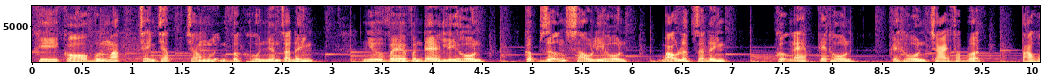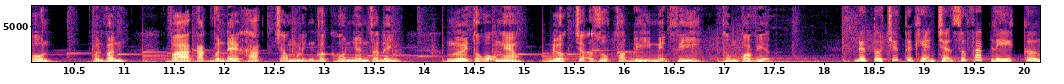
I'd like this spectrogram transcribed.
Khi có vướng mắc tranh chấp trong lĩnh vực hôn nhân gia đình, như về vấn đề ly hôn, cấp dưỡng sau ly hôn, bạo lực gia đình, cưỡng ép kết hôn, kết hôn trái pháp luật, tảo hôn, vân vân và các vấn đề khác trong lĩnh vực hôn nhân gia đình, người thuộc hộ nghèo được trợ giúp pháp lý miễn phí thông qua việc được tổ chức thực hiện trợ giúp pháp lý cử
